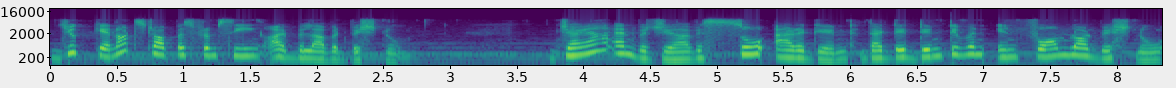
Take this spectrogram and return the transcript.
You cannot stop us from seeing our beloved Vishnu. Jaya and Vijaya were so arrogant that they didn't even inform Lord Vishnu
